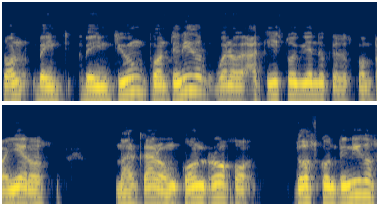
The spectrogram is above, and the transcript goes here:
son 21 contenidos. Bueno, aquí estoy viendo que los compañeros marcaron con rojo dos contenidos.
